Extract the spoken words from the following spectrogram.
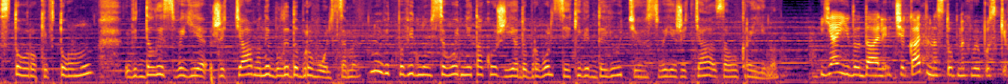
100 років тому, віддали своє життя, вони були добровольцями. Ну і відповідно сьогодні також є добровольці, які віддають е, своє життя за Україну. Я їду далі. чекати наступних випусків.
